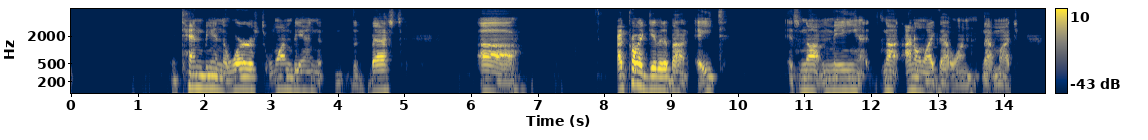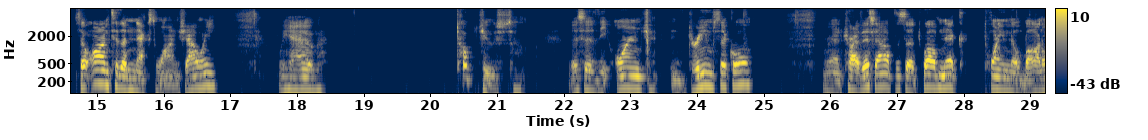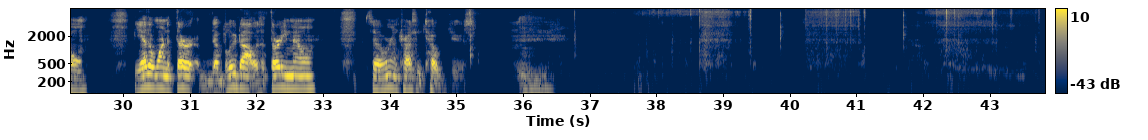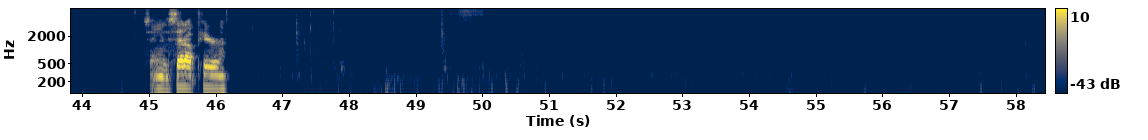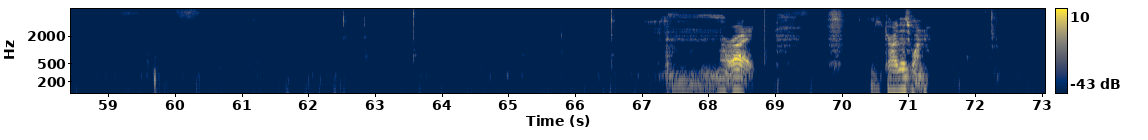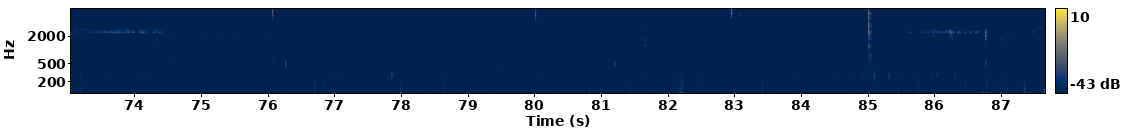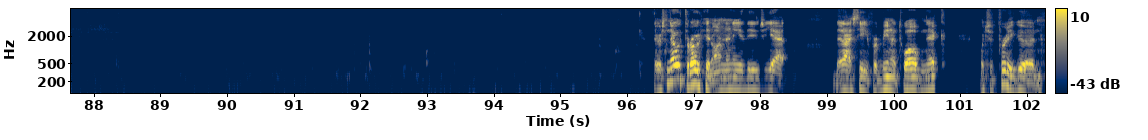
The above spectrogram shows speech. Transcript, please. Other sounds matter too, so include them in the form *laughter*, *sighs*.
10 being the worst, 1 being the best. Uh, I'd probably give it about an 8. It's not me. It's not. I don't like that one that much. So on to the next one, shall we? We have Toke Juice. This is the Orange Dreamsicle. We're going to try this out. This is a 12 Nick 20 mil bottle. The other one, the, the blue dot, was a 30 mil. So we're going to try some Toke Juice. Same setup here. All right. Let's try this one. There's no throat hit on any of these yet that I see for being a 12 Nick, which is pretty good.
